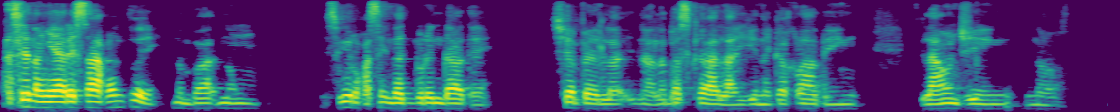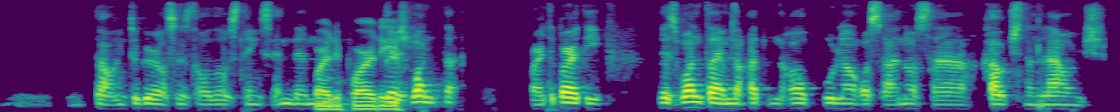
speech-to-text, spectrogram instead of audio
Kasi nangyari sa akin 'to eh nung, nung siguro kasi edad mo rin dati. Siyempre, lalabas ka, lagi nagka-clubbing, lounging, you know, talking to girls and all those things. And then party party. There's one ta- party party. There's one time naka, nakaupo lang ako sa ano sa couch ng lounge.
